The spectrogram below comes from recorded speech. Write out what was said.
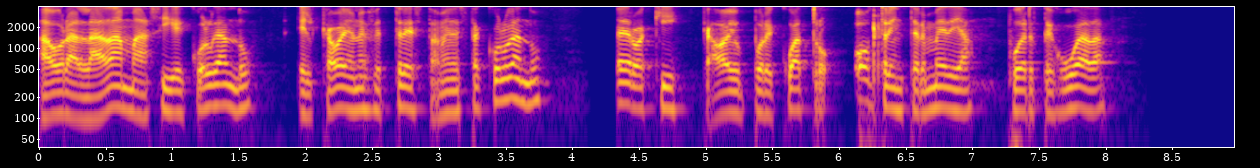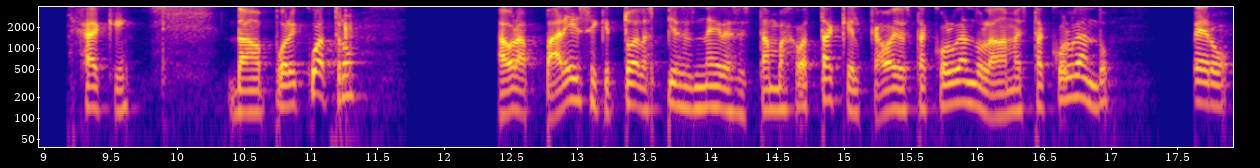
Ahora la dama sigue colgando. El caballo en F3 también está colgando. Pero aquí, caballo por E4, otra intermedia, fuerte jugada. Jaque. Dama por E4. Ahora parece que todas las piezas negras están bajo ataque. El caballo está colgando, la dama está colgando. Pero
